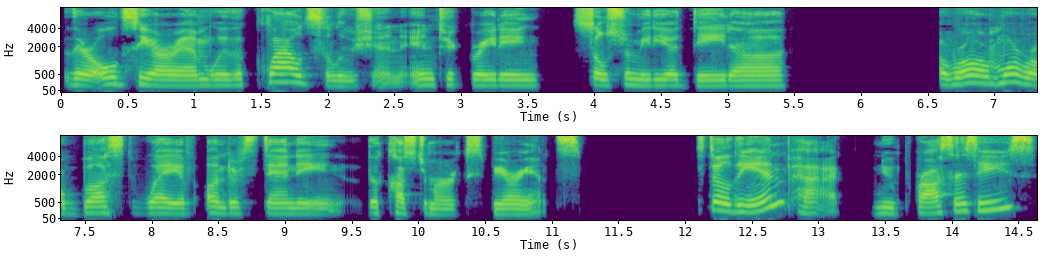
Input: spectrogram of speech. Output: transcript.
their old CRM with a cloud solution, integrating social media data, a more robust way of understanding the customer experience. Still, the impact, new processes,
